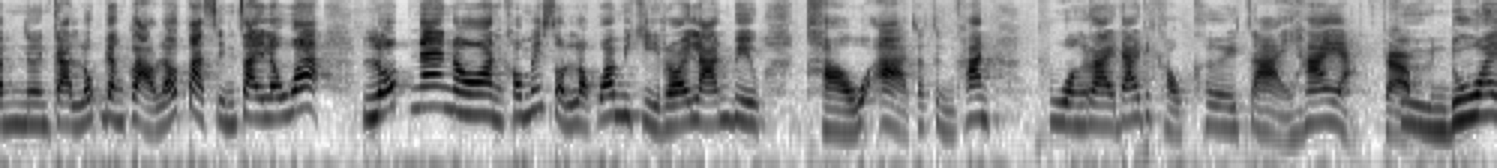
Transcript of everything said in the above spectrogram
ดำเนินการลบดังกล่าว แล้วตัดสินใจแล้วว่า ลบแน่นอนเขาไม่สนหรอกว่ามีกี่ร้อยล้านวิว เขาอาจจะถึงขั้นทวงรายได้ที่เขาเคยจ่ายให้อะครับคืนด้วย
